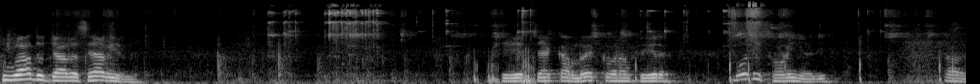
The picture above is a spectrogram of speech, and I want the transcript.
ਸੂਆ ਦੂਜਾ ਦੱਸਿਆ ਵੀਰ ਨੇ। ਫੇਰ ਚੈੱਕ ਕਰ ਲਓ ਇੱਕ ਵਾਰ ਫੇਰ। ਬਹੁਤ ਹੀ ਸੋਹਣੀ ਆ ਜੀ। ਆਹ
